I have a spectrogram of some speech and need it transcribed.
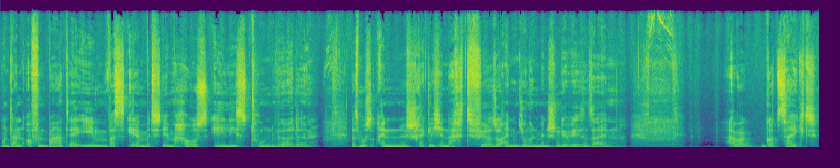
Und dann offenbart er ihm, was er mit dem Haus Elis tun würde. Das muss eine schreckliche Nacht für so einen jungen Menschen gewesen sein. Aber Gott zeigt,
